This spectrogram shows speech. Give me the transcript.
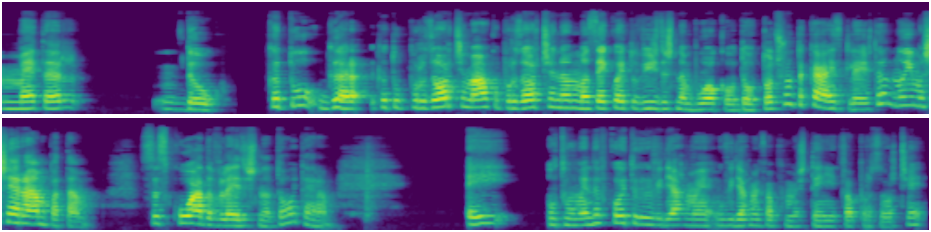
метър дълго. Като, гар... като прозорче, малко прозорче на мазе, което виждаш на блока отдолу. Точно така изглежда, но имаше рампа там. С кола да влезеш надолу и тая рампа. Ей, от момента, в който го видяхме, го видяхме това помещение и това прозорче,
